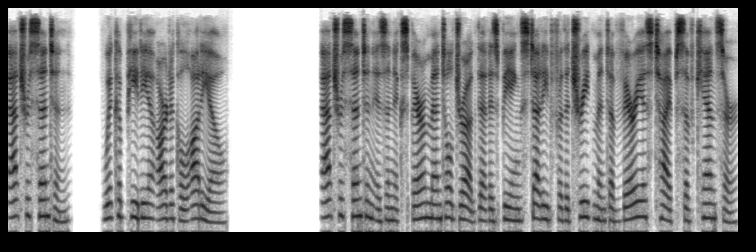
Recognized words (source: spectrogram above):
Atrasentan, Wikipedia article audio. Atrasentan is an experimental drug that is being studied for the treatment of various types of cancer,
